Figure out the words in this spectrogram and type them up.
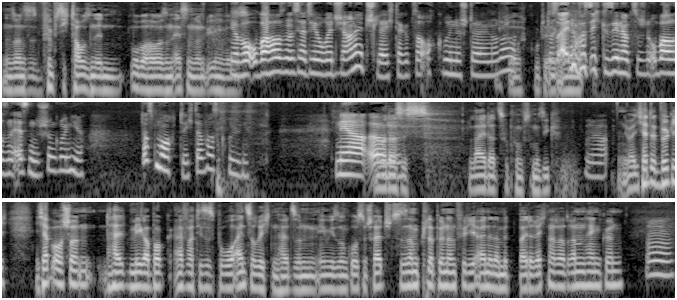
Und ansonsten 50.000 in Oberhausen, Essen und irgendwas. Ja, aber Oberhausen ist ja theoretisch auch nicht schlecht. Da gibt's auch, auch grüne Stellen, oder? Auch gute Das eine, ja. was ich gesehen habe zwischen Oberhausen und Essen, ist schon grün hier. Das mochte ich, da war's grün. Naja, ähm, Aber das ist leider Zukunftsmusik. ja. Weil ich hätte wirklich, ich habe auch schon halt mega Bock, einfach dieses Büro einzurichten, halt so einen, irgendwie so einen großen Schreibtisch zusammenklöppeln dann für die eine, damit beide Rechner da dran hängen können. Hm.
